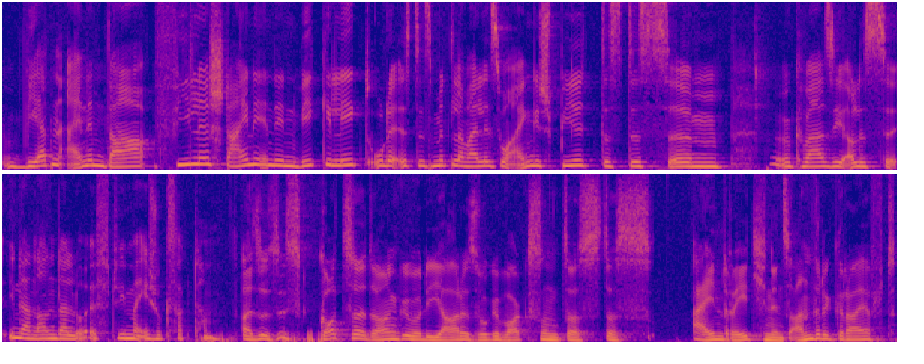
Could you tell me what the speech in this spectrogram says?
werden einem da viele Steine in den Weg gelegt oder ist es mittlerweile so eingespielt, dass das ähm, quasi alles ineinander läuft, wie wir eh schon gesagt haben? Also es ist Gott sei Dank über die Jahre so gewachsen, dass das ein Rädchen ins andere greift.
